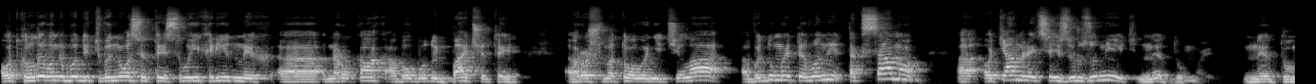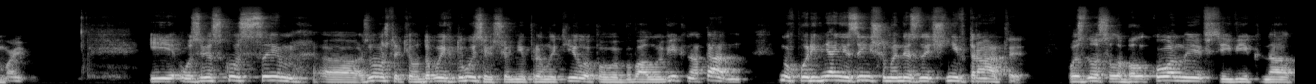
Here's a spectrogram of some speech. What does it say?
от коли вони будуть виносити своїх рідних е, на руках або будуть бачити розшматовані тіла. Ви думаєте, вони так само а, отямляться і зрозуміють? Не думаю, не думаю. І у зв'язку з цим, е, знову ж таки, до моїх друзів сьогодні прилетіло, повибивало вікна. Та ну, в порівнянні з іншими незначні втрати. Позносило балкони, всі вікна,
